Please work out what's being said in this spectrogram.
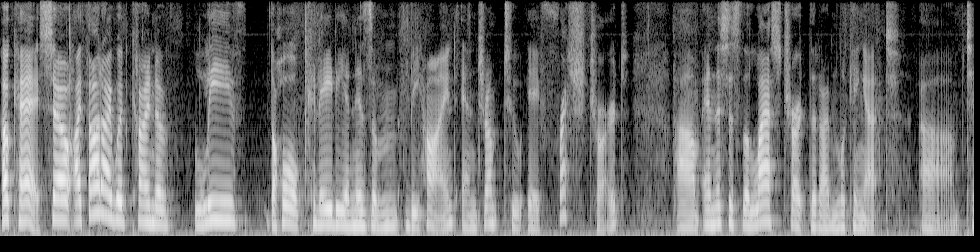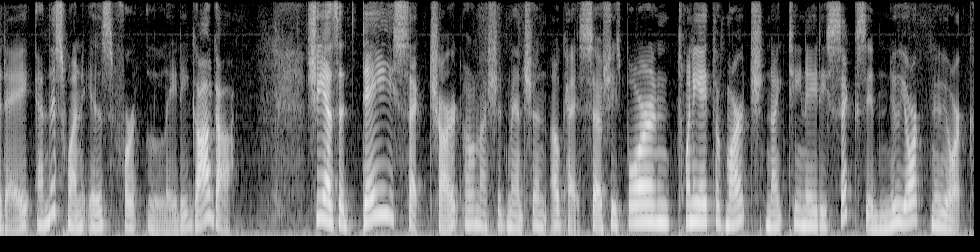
Okay, so I thought I would kind of leave the whole Canadianism behind and jump to a fresh chart. Um, and this is the last chart that I'm looking at um, today, and this one is for Lady Gaga. She has a day sect chart. Oh, and I should mention. Okay, so she's born 28th of March, 1986, in New York, New York.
